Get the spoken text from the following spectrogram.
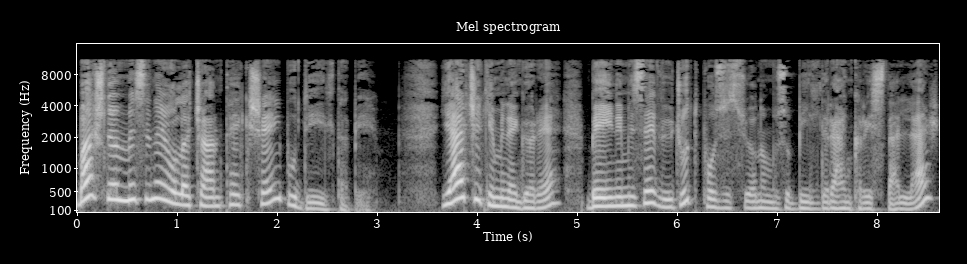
Baş dönmesine yol açan tek şey bu değil tabii. Yer çekimine göre beynimize vücut pozisyonumuzu bildiren kristaller,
